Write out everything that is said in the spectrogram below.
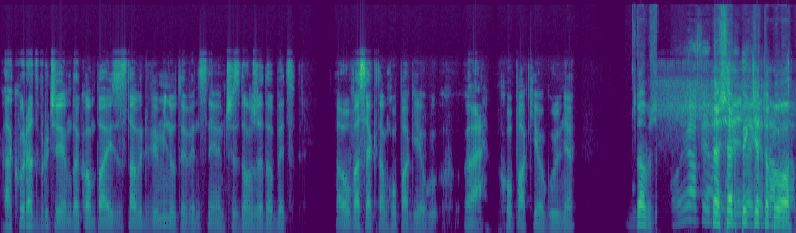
Akurat wróciłem do kompa i zostały dwie minuty, więc nie wiem czy zdążę dobiec. A u was jak tam chłopaki, ogó- e, chłopaki ogólnie? Dobrze. No ja wiem, Te że szerpy gdzie to było?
